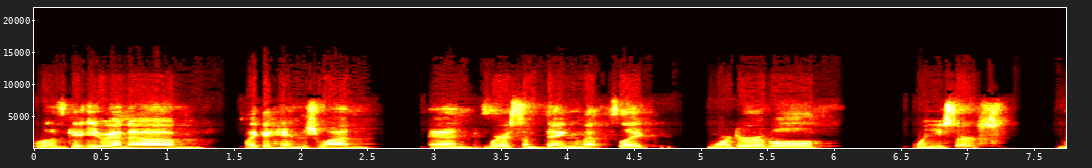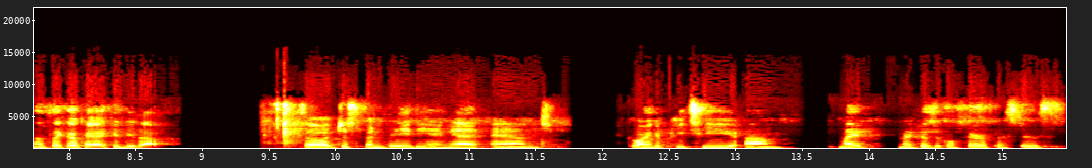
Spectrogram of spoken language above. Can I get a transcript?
let's get you in um, like a hinge one and wear something that's like more durable when you surf. And I was like, okay, I can do that. So I've just been babying it and going to PT. Um, my my physical therapist is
